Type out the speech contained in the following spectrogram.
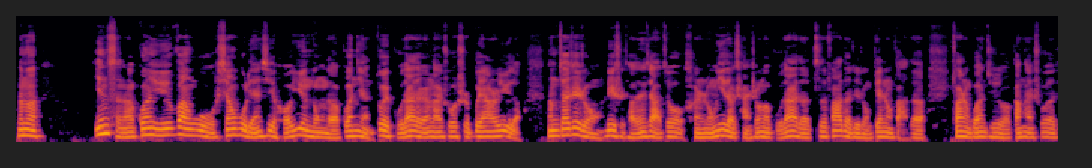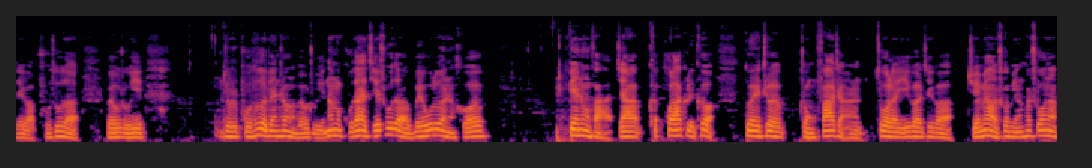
那么，因此呢，关于万物相互联系和运动的观念，对古代的人来说是不言而喻的。那么，在这种历史条件下，就很容易的产生了古代的自发的这种辩证法的发展观，就是我刚才说的这个朴素的唯物主义，就是朴素的辩证的唯物主义。那么，古代杰出的唯物论和辩证法家克霍拉克里克对这种发展做了一个这个绝妙的说明。他说呢。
